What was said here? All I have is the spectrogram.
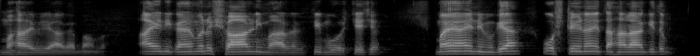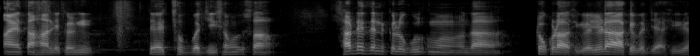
ਮਹਾ ਵੀ ਆ ਗਿਆ ਬੰਬ। ਐਂ ਨਹੀਂ ਕਹਿੰਦਾ ਮੈਨੂੰ ਛਾਲ ਨਹੀਂ ਮਾਰਨ ਦਿੱਤੀ ਮੋਰਚੇ 'ਚ। ਮੈਂ ਐਂ ਨਿਮ ਗਿਆ ਉਹ ਸਟੇਨ ਐਂ ਤਹਾਂ ਲੱਗ ਗਈ ਤੇ ਐਂ ਤਹਾਂ ਨਿਕਲ ਗਈ ਤੇ ਇੱਥੋਂ ਵੱਜੀ ਸਮਝ ਸਾ ਸਾਢੇ ਤਿੰਨ ਕਿਲੋ ਗੁ- ਅਮ ਦਾ ਟੁਕੜਾ ਸੀਗਾ ਜਿਹੜਾ ਆ ਕੇ ਵੱਜਿਆ ਸੀਗਾ।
